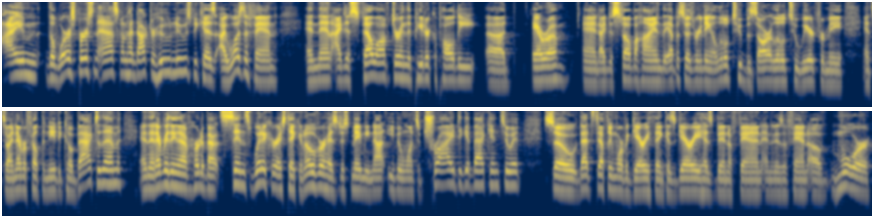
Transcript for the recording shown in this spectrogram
I'm the worst person to ask on Doctor Who news because I was a fan and then I just fell off during the Peter Capaldi uh, era, and I just fell behind. The episodes were getting a little too bizarre, a little too weird for me, and so I never felt the need to go back to them. And then everything that I've heard about since Whittaker has taken over has just made me not even want to try to get back into it. So that's definitely more of a Gary thing because Gary has been a fan and is a fan of more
